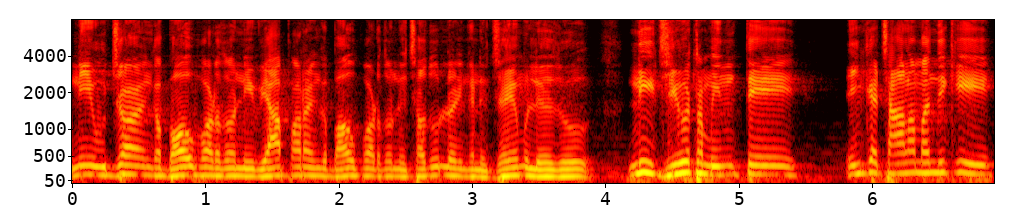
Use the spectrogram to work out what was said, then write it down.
నీ ఉద్యోగం ఇంకా బాగుపడదు నీ వ్యాపారం ఇంకా బాగుపడదు నీ చదువుల్లో ఇంకా నీ జయం లేదు. నీ జీవితం ఇంతే. ఇంకా చాలామందికి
